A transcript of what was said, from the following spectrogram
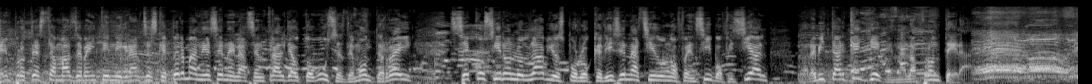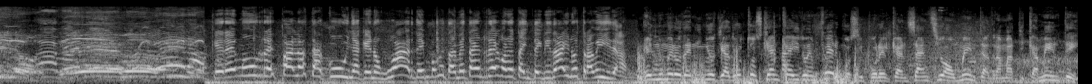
En protesta, más de 20 inmigrantes que permanecen en la central de autobuses de Monterrey se cosieron los labios por lo que dicen ha sido un ofensivo oficial para evitar que lleguen a la frontera. Queremos un cuña, que nos guarden, porque también está en riesgo nuestra integridad y nuestra vida. El número de niños y adultos que han caído enfermos y por el cansancio aumenta dramáticamente.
